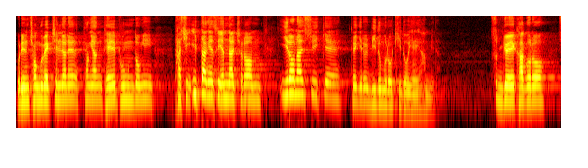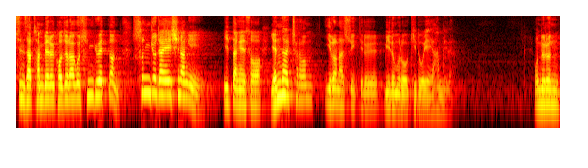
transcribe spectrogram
우리는 1907년에 평양 대북운동이 다시 이 땅에서 옛날처럼 일어날 수 있게 되기를 믿음으로 기도해야 합니다. 순교의 각오로 신사 참배를 거절하고 순교했던 순교자의 신앙이 이 땅에서 옛날처럼 일어날 수 있기를 믿음으로 기도해야 합니다. 오늘은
